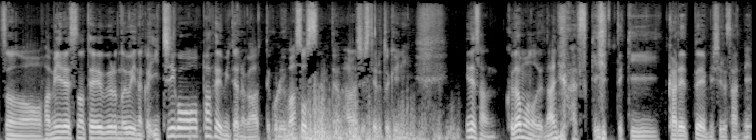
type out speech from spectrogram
その、ファミレスのテーブルの上になんかイチゴパフェみたいなのがあって、これうまそうっすね、みたいな話してるときに、ヒデさん、果物で何が好き？って聞かれて、ミシェルさんに。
